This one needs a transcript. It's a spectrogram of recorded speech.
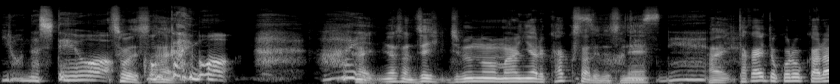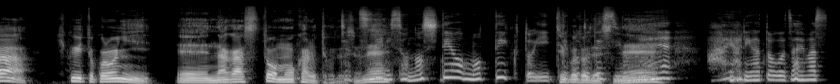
いろんな視点を。そうです今回も。はい。はい。皆さんぜひ自分の周りにある格差でですねそうで、すね。はい。高いところから低いところに、えー流すと儲かるってことですよね常に。その視点を持っていくといいってことですよってことですね。はい、ありがとうございます。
